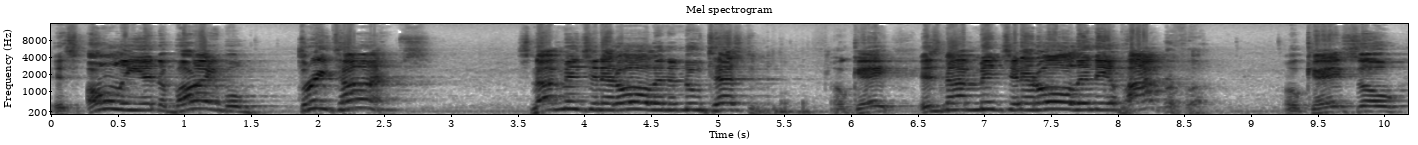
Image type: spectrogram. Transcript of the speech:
It's only in the Bible three times. It's not mentioned at all in the New Testament. Okay? It's not mentioned at all in the Apocrypha. Okay? So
